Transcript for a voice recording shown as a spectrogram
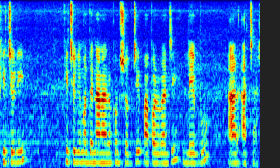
খিচুড়ি। খিচুড়ির মধ্যে নানা রকম সবজি, পাঁপড় ভাজি, লেবু আর আচার।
